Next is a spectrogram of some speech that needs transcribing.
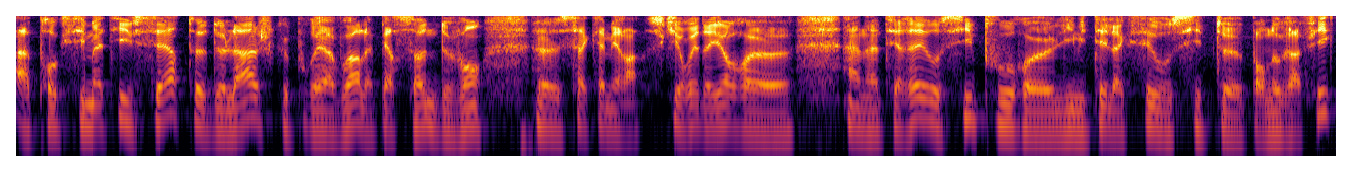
approximative, certes, de l'âge que pourrait avoir la personne devant sa caméra. Ce qui aurait d'ailleurs un intérêt aussi pour limiter l'accès aux sites pornographiques,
